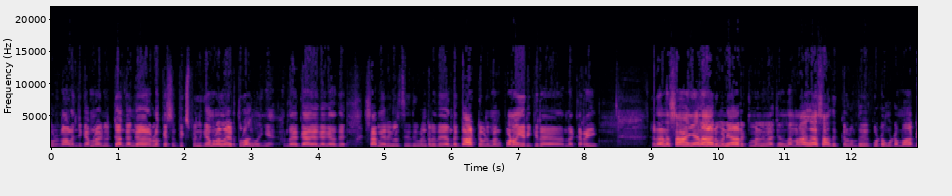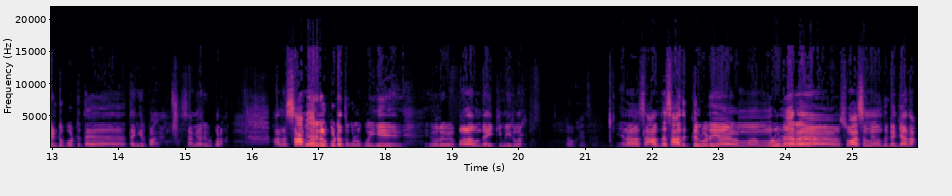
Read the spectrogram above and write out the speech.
ஒரு நாலஞ்சு கேமரா விட்டு அங்கங்கே லொக்கேஷன் ஃபிக்ஸ் பண்ணி கேமராலாம் எடுத்துருவாங்க வைங்க அந்த க- க- சாமியார்கள் இது பண்ணுறது அந்த காட் அப்படிம்பாங்க பணம் எரிக்கிற அந்த கரை. அதனால் சாயங்காலம் ஆறு மணி ஆறு மணி ஆச்சு. இந்த நாகா சாதுக்கள் வந்து கூட்டம் கூட்டமாக டென்ட்டு போட்டு த தங்கியிருப்பாங்க. சாமியார்கள் பூரா. அந்த சாமியார்கள் கூட்டத்துக்குள்ளே போய் ஒரு பாலா வந்து ஐக்கியம் இருவர் ஓகே சார். ஏன்னா சா- அந்த சாதுக்களுடைய மு- முழு நேர சுவாசமே வந்து கஞ்சா தான்.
